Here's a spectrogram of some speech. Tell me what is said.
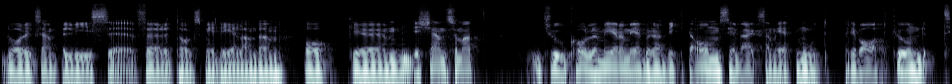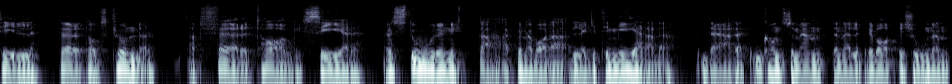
Du har exempelvis eh, företagsmeddelanden och ehm, det känns som att Truecaller mer och mer börjar vikta om sin verksamhet mot privatkund till företagskunder. Att företag ser en stor nytta att kunna vara legitimerade där konsumenten eller privatpersonen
